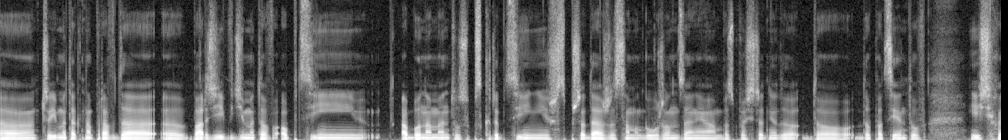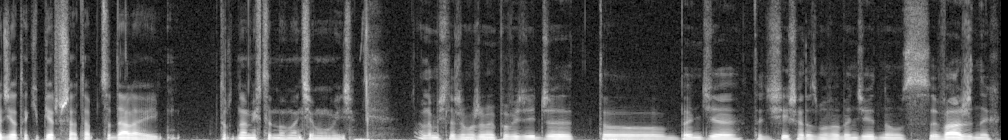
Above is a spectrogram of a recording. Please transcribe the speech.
e, czyli my tak naprawdę e, bardziej widzimy to w opcji abonamentu, subskrypcji niż sprzedaży samego urządzenia bezpośrednio do, do, do pacjentów. Jeśli chodzi o taki pierwszy etap, co dalej, trudno mi w tym momencie mówić. Ale myślę, że możemy powiedzieć, że to będzie, ta dzisiejsza rozmowa będzie jedną z ważnych,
